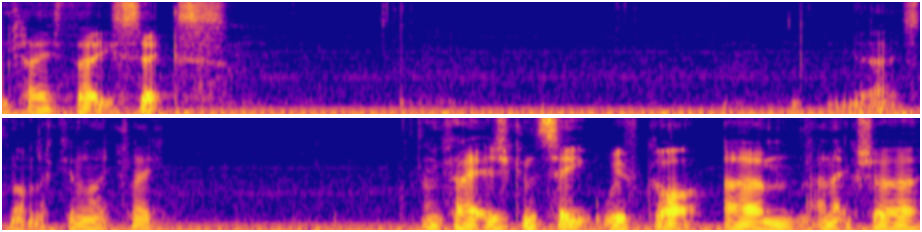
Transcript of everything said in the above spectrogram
Okay, 36. Yeah, it's not looking likely. Okay, as you can see, we've got um, an extra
